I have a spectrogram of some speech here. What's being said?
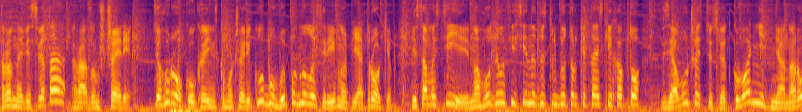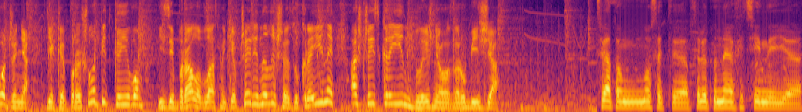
Травневі свята разом з Чері. Цього року українському Чері клубу виповнилось рівно 5 років. І саме з цієї нагоди офіційний дистриб'ютор китайських авто взяв участь у святкуванні дня народження, яке пройшло під Києвом і зібрало власників Чері не лише з України, а ще й з країн ближнього зарубіжжя. Свято носить е, абсолютно неофіційний е,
